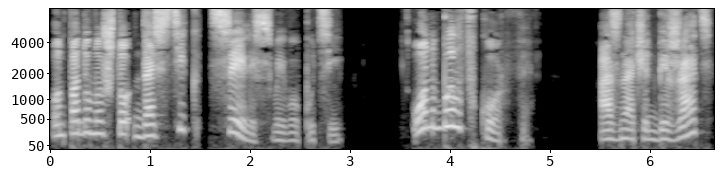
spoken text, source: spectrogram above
Он подумал, что достиг цели своего пути. Он был в Корфе. А значит, бежать,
